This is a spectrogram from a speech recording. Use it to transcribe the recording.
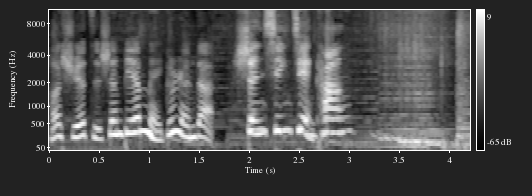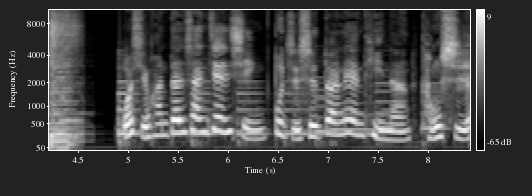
和学子身边每个人的身心健康。我喜欢登山健行，不只是锻炼体能，同时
